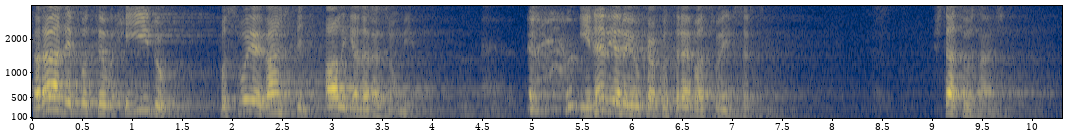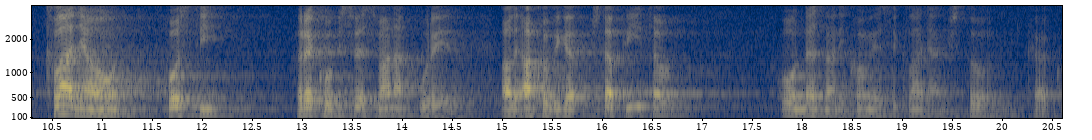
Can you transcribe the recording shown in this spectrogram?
rade po tevhidu, po svojoj vanštini, ali ga ne razumiju. I ne vjeruju kako treba svojim srcem. Šta to znači? Klanja on, posti, rekao bi sve svana u redu. Ali ako bi ga šta pitao, on ne zna ni kome se klanja, ni što, ni kako.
